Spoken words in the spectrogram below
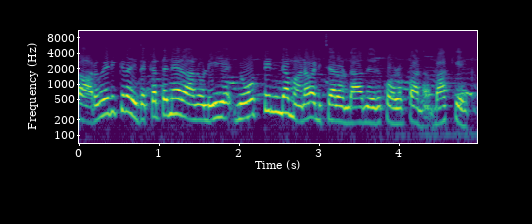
കാറ് മേടിക്കണം ഇതൊക്കെ തന്നെ കാണുള്ളൂ ഈ നോട്ടിന്റെ മണം അടിച്ചാൽ ഉണ്ടാകുന്ന ഒരു കുഴപ്പമാണ്. ബാക്കിയൊക്കെ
